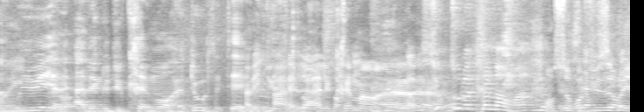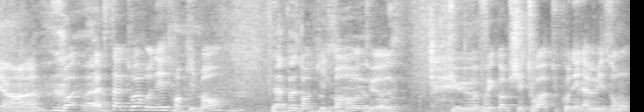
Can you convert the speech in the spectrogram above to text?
Ah oui. oui, oui, avec, avec du crément et tout, c'était. Avec du Ah, crément. ah, le crément, euh, Ah, mais surtout le crément. Hein. On se refuse rien. Hein. Bon, Installe-toi René tranquillement. Il y a pas de Tranquillement, tu, euh, tu fais comme chez toi, tu connais la maison.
